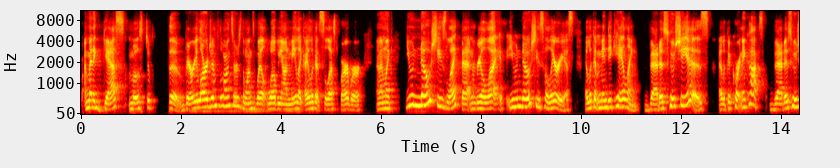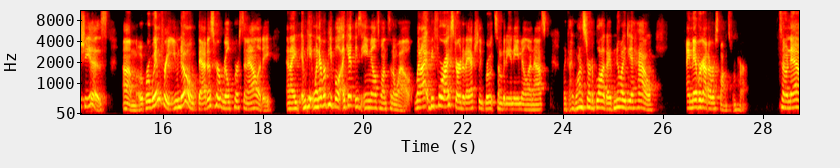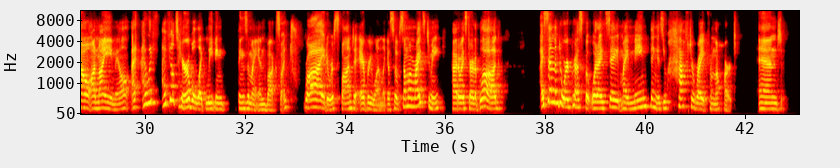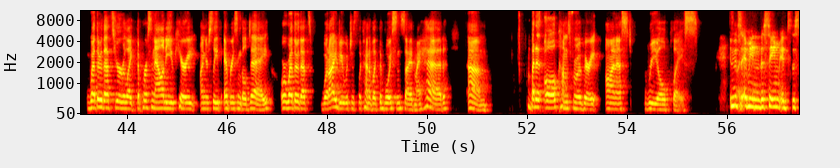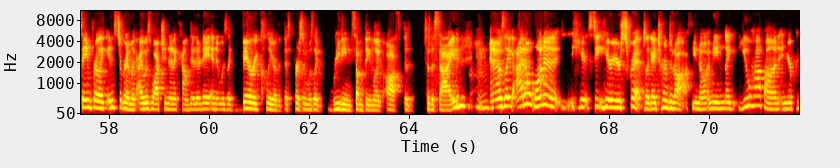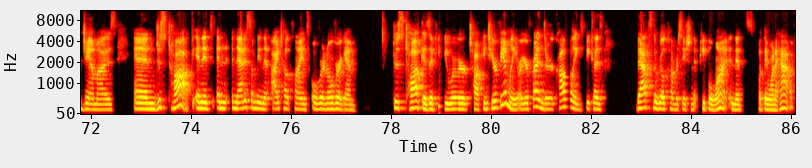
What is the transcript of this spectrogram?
I'm going to guess most of the very large influencers, the ones well, well beyond me. Like I look at Celeste Barber and I'm like, you know, she's like that in real life. You know, she's hilarious. I look at Mindy Kaling. That is who she is. I look at Courteney Cox. That is who she is. Um, Oprah Winfrey, you know, that is her real personality. And I, and whenever people, I get these emails once in a while. When I, before I started, I actually wrote somebody an email and asked, like, I want to start a blog. I have no idea how. I never got a response from her. So now on my email, I, I would, I feel terrible like leaving things in my inbox. So I try to respond to everyone. Like, so if someone writes to me, how do I start a blog? I send them to WordPress, but what I say, my main thing is you have to write from the heart. And whether that's your like the personality you carry on your sleeve every single day, or whether that's what I do, which is the kind of like the voice inside my head. Um, but it all comes from a very honest, real place. And it's, I mean, the same, it's the same for like Instagram. Like I was watching an account the other day and it was like very clear that this person was like reading something like off the to the side. Mm-hmm. And I was like, I don't want to hear see hear your script. Like I turned it off, you know. I mean, like you hop on in your pajamas and just talk. And it's and and that is something that I tell clients over and over again. Just talk as if you were talking to your family or your friends or your colleagues because that's the real conversation that people want and that's what they want to have.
